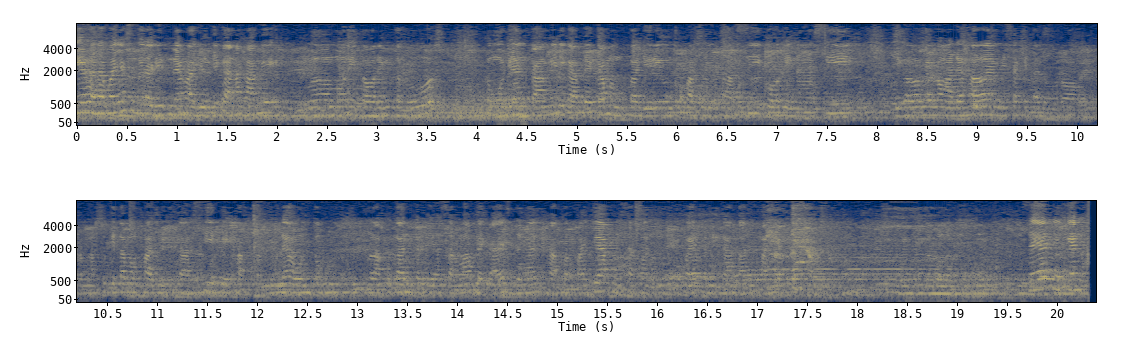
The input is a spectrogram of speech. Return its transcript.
Iya harapannya segera ditindaklanjuti karena kami monitoring terus. Kemudian kami di KPK membuka diri untuk fasilitasi, koordinasi. Jika memang ada hal yang bisa kita dorong, termasuk kita memfasilitasi pihak Perlinda untuk melakukan kerjasama PKS dengan kantor pajak, misalkan untuk upaya peningkatan pajak. Saya Niken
